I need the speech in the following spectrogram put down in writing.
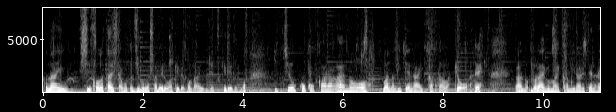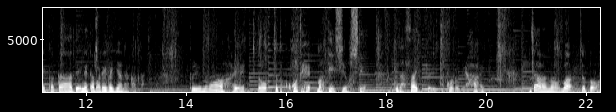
くないし、そんな大したこと自分が喋るわけでもないんですけれども、一応ここから、あの、まだ見てない方は、今日はね、あの、ドライブ・マイ・カー見られてない方でネタバレが嫌な方というのは、えー、っと、ちょっとここで、まあ、停止をしてくださいというところで、はい。じゃあ、あの、まあ、ちょっと、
